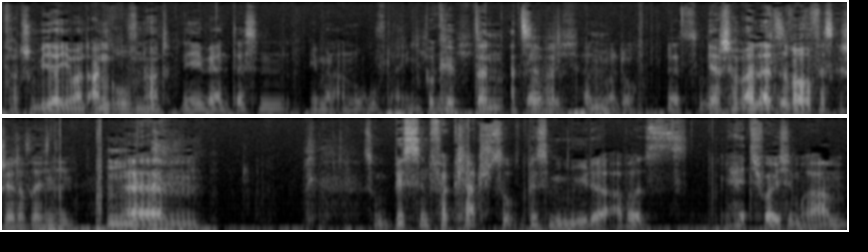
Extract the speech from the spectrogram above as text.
gerade schon wieder jemand angerufen hat. Nee, währenddessen jemand anruft eigentlich. Okay, nicht. dann erzähl ich, hatten Hm? wir doch letzte Ja, schon mal letzte Woche festgestellt, hast recht. Mhm. Mhm. Ähm, so ein bisschen verklatscht, so ein bisschen müde, aber es hält sich völlig im Rahmen.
